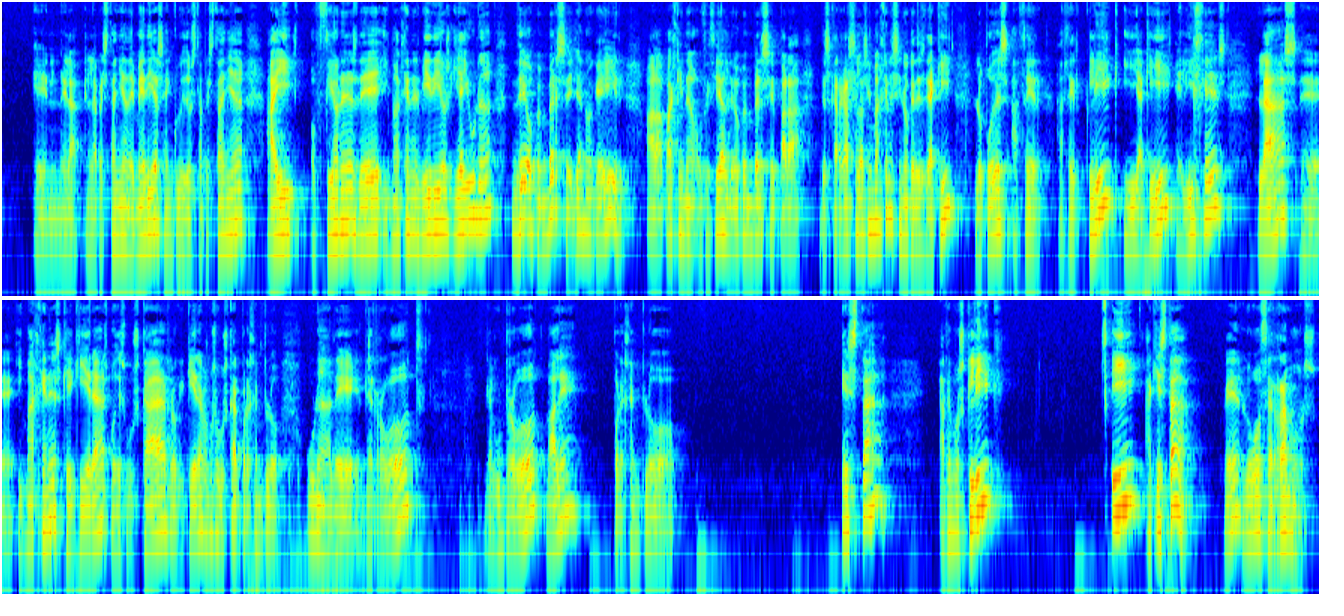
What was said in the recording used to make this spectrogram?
en la, pestaña de medias, ha incluido esta pestaña, hay opciones de imágenes, vídeos y hay una de Openverse. Ya no hay que ir a la página oficial del Openverse para descargarse las imágenes, sino que desde aquí lo puedes hacer. Hacer clic y aquí eliges las eh, imágenes que quieras, puedes buscar lo que quieras. Vamos a buscar, por ejemplo, una de, de robot, de algún robot, ¿vale? Por ejemplo, esta hacemos clic y aquí está. Luego cerramos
